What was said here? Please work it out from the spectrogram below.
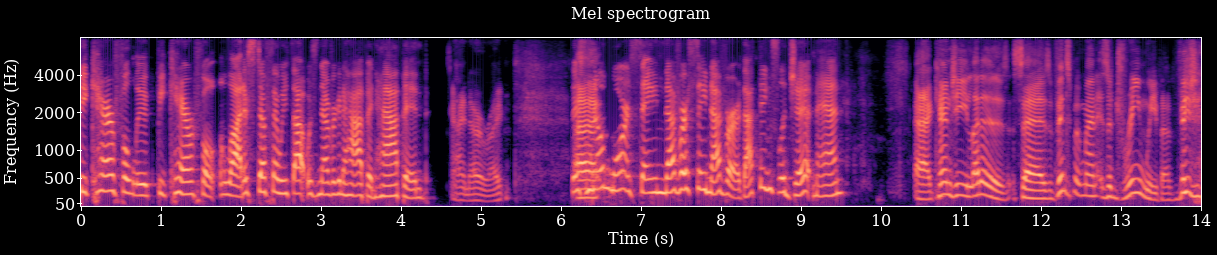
Be careful, Luke. Be careful. A lot of stuff that we thought was never going to happen happened. I know, right? There's uh, no more saying never say never. That thing's legit, man. Uh, Kenji Letters says Vince McMahon is a dreamweaver. Vision.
